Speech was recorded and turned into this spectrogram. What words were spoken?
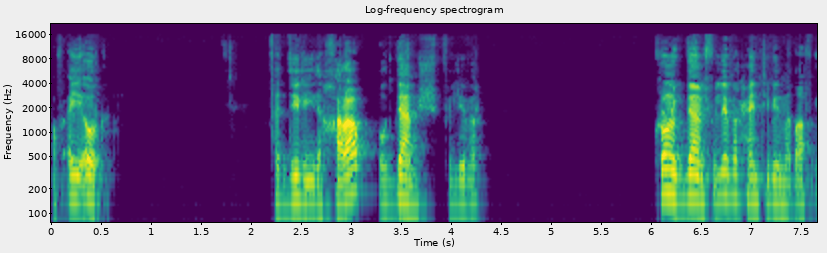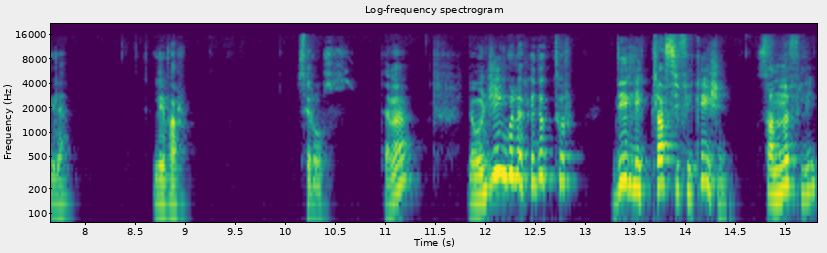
أو في أي organ فتديلي إذا خراب أو damage في ال liver. chronic damage في ال liver حينتهي بالمطاف إلى liver cirrhosis تمام؟ لو نجي نقول لك يا دكتور دير لي classification صنف لي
